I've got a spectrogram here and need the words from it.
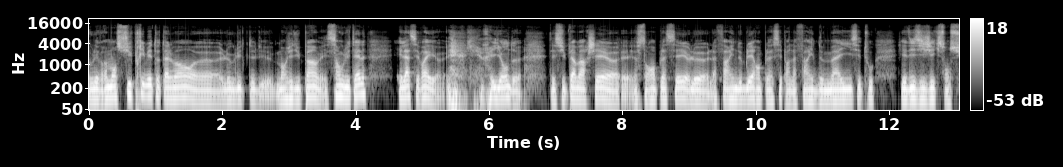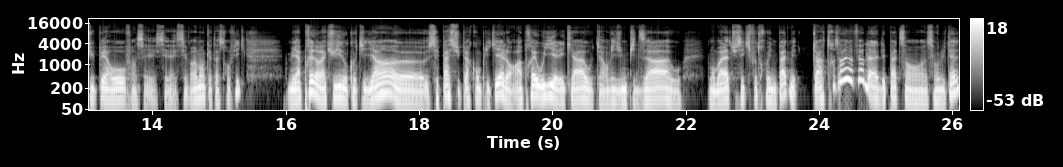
vous voulez vraiment supprimer totalement le gluten, manger du pain mais sans gluten, et là, c'est vrai, euh, les rayons de, des supermarchés euh, sont remplacés, le, la farine de blé remplacée par de la farine de maïs et tout. Il y a des IG qui sont super hauts. Enfin, c'est vraiment catastrophique. Mais après, dans la cuisine au quotidien, euh, c'est pas super compliqué. Alors après, oui, il y a les cas où tu as envie d'une pizza ou bon bah là, tu sais qu'il faut trouver une pâte, mais tu arrives à faire de des pâtes sans, sans gluten.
